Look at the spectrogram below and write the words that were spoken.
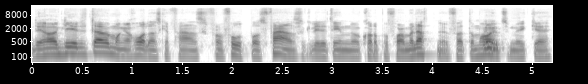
det har glidit över många holländska fans från fotbollsfans och glidit in och kollat på Formel 1 nu för att de har mm. inte så mycket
